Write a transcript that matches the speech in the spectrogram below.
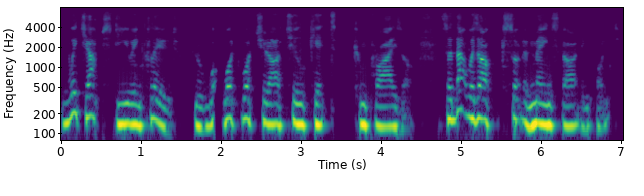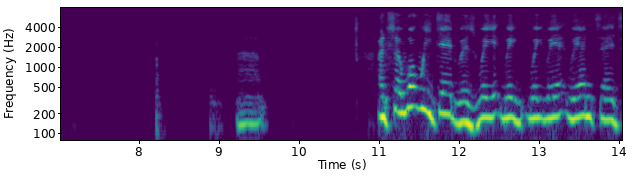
which apps do you include? You know, what what what should our toolkit comprise of. So that was our sort of main starting point. Um, and so what we did was we we we we, we entered.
